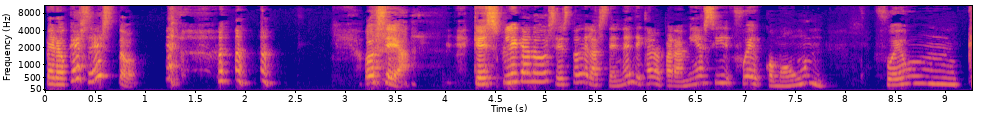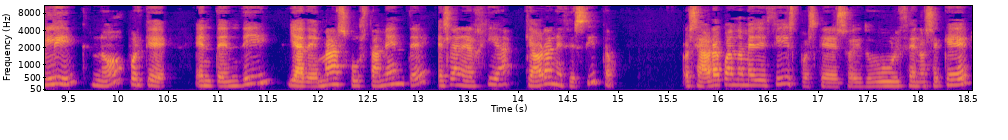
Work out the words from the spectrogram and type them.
¿pero qué es esto? o sea, que explícanos esto del ascendente. Claro, para mí así fue como un, fue un clic, ¿no? Porque entendí y además justamente es la energía que ahora necesito. O sea, ahora cuando me decís pues que soy dulce, no sé qué,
